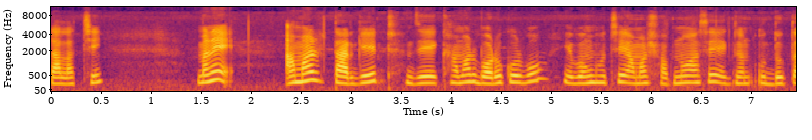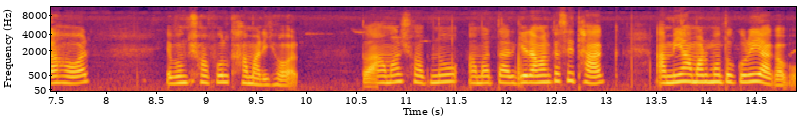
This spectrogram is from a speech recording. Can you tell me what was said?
চালাচ্ছি। মানে আমার টার্গেট যে খামার বড় করব এবং হচ্ছে আমার স্বপ্ন আছে একজন উদ্যোক্তা হওয়ার এবং সফল খামারি হওয়ার। তো আমার স্বপ্ন, আমার টার্গেট আমার কাছে থাক, আমি আমার মতো করেই আগাবো।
